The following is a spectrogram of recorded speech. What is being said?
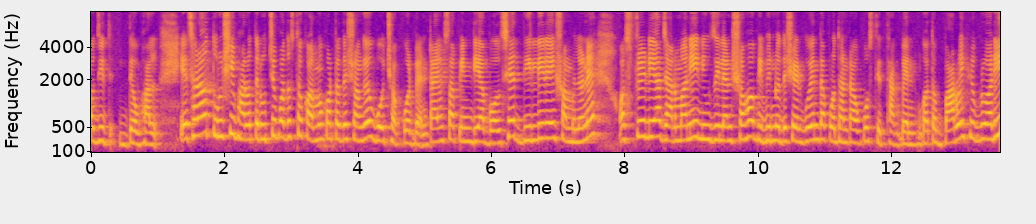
অজিত দেওভাল। এছাড়াও তুলসী ভারতের উচ্চপদস্থ কর্মকর্তাদের সঙ্গেও বৈঠক করবেন। টাইমস অফ ইন্ডিয়া বলছে, দিল্লির এই সম্মেলনে অস্ট্রেলিয়া, জার্মানি নিউজিল্যান্ড সহ বিভিন্ন দেশের গোয়েন্দা প্রধানরা উপস্থিত থাকবেন। গত বারোই ফেব্রুয়ারি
